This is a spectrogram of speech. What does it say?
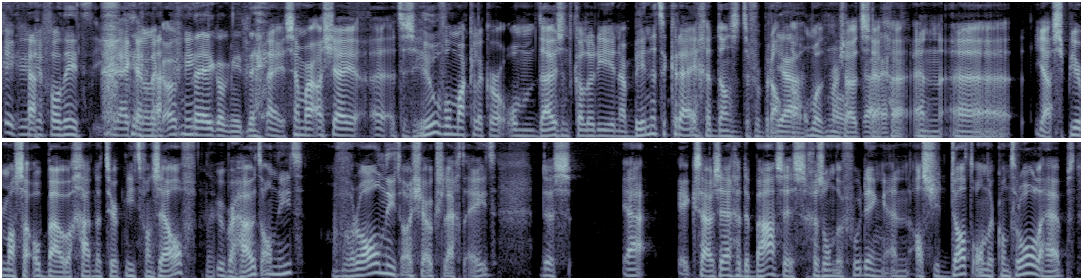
Ik in ieder geval niet. Jij kennelijk ook niet. Nee, ik ook niet. Nee. Nee, zeg maar, als jij, eh, het is heel veel makkelijker om duizend calorieën naar binnen te krijgen dan ze te verbranden, Ja, om het maar oh, zo te ja, zeggen. echt. En eh, ja, spiermassa opbouwen gaat natuurlijk niet vanzelf, Nee. überhaupt al niet. Vooral niet als je ook slecht eet. Dus ja, ik zou zeggen de basis gezonde voeding. En als je dat onder controle hebt,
